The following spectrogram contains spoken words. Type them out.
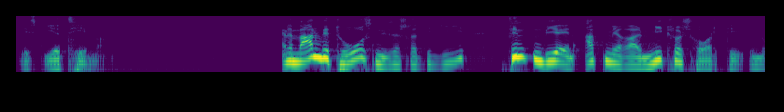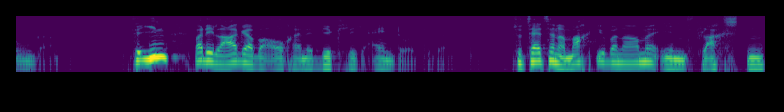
ist ihr Thema. Einen wahren Virtuosen dieser Strategie finden wir in Admiral Miklos Horthy in Ungarn. Für ihn war die Lage aber auch eine wirklich eindeutige. Zur Zeit seiner Machtübernahme im flachsten,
